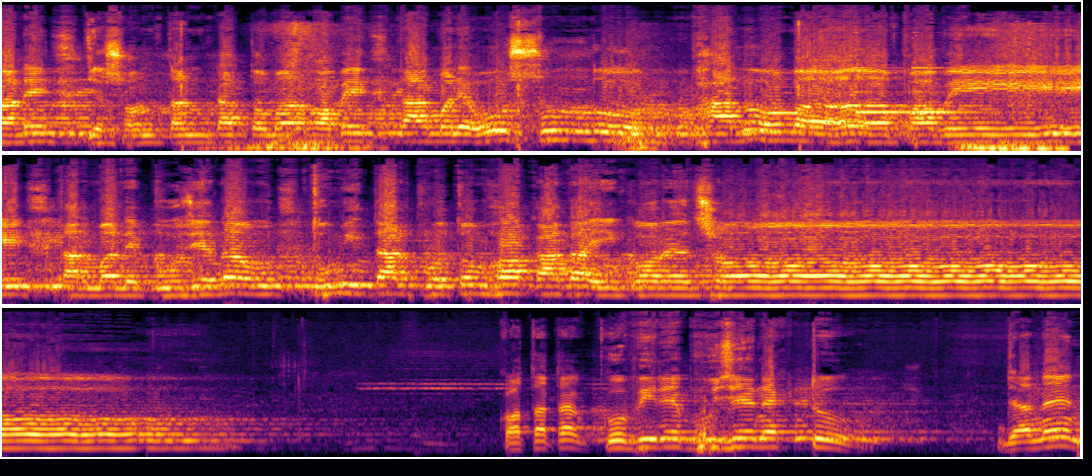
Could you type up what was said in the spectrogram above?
মানে যে সন্তানটা তোমার হবে, তার মানে ও সুন্দর, ভালো মা পাবে তার মানে বুঝে নাও, তুমি তার প্রথম হক আদায় করেছ। কথাটা গভীরে বুঝেন একটু। জানেন?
